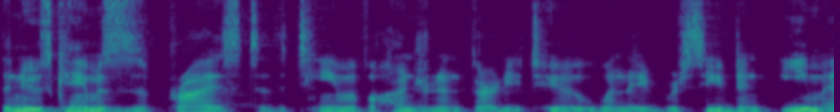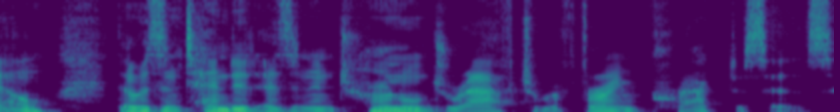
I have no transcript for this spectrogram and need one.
The news came as a surprise to the team of 132 when they received an email that was intended as an internal draft to referring practices.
